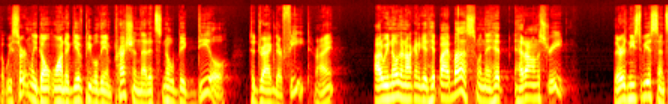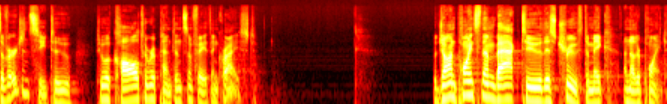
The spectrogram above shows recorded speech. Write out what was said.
But we certainly don't want to give people the impression that it's no big deal to drag their feet, right? How do we know they're not going to get hit by a bus when they hit head on the street? There needs to be a sense of urgency to, to a call to repentance and faith in Christ. So John points them back to this truth to make another point.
